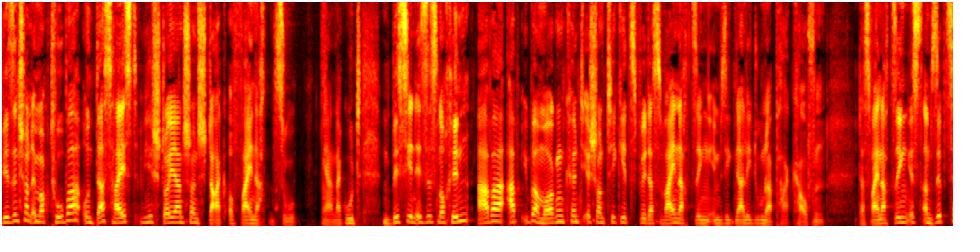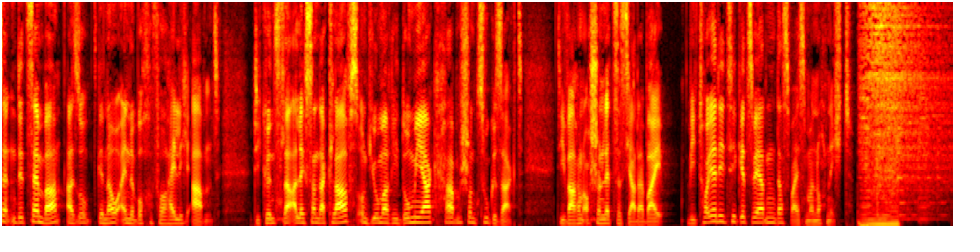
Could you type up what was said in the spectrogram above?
Wir sind schon im Oktober und das heißt, wir steuern schon stark auf Weihnachten zu. Ja, na gut, ein bisschen ist es noch hin, aber ab übermorgen könnt ihr schon Tickets für das Weihnachtssingen im Signal Iduna Park kaufen. Das Weihnachtssingen ist am 17. Dezember, also genau eine Woche vor Heiligabend. Die Künstler Alexander Klavs und Jomari Domiak haben schon zugesagt. Die waren auch schon letztes Jahr dabei. Wie teuer die Tickets werden, das weiß man noch nicht.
